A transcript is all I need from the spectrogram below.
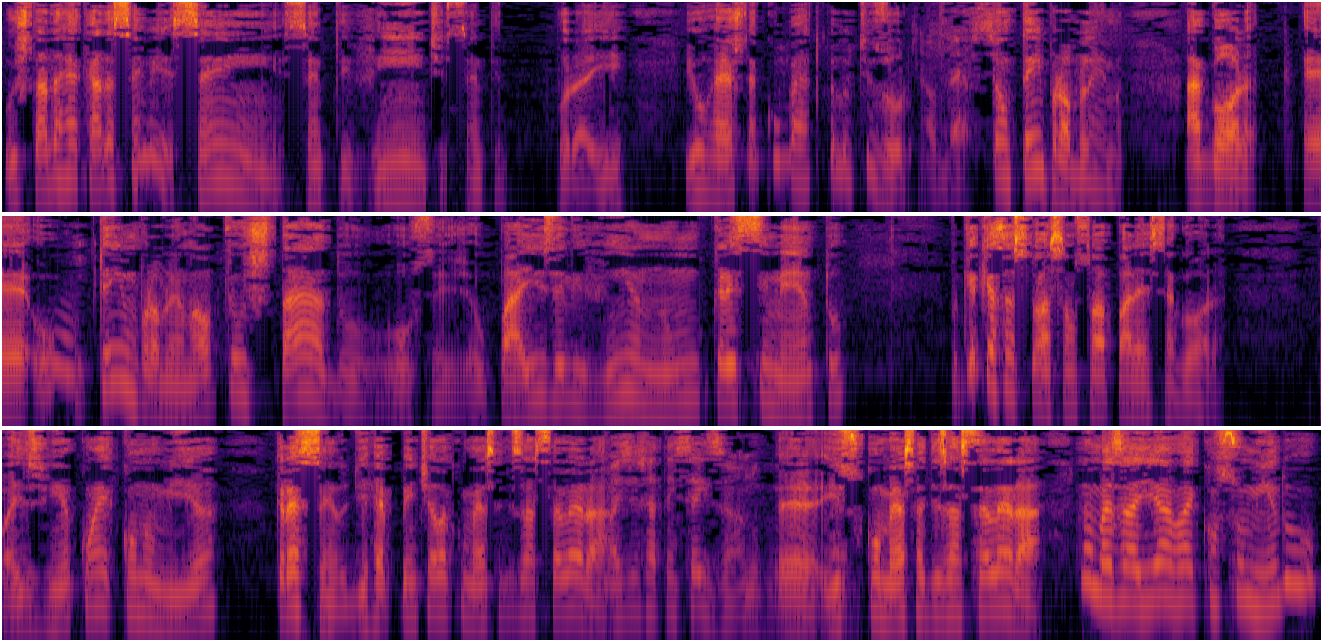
O Estado arrecada 100, 100 120, 100 por aí, e o resto é coberto pelo Tesouro. É o déficit. Então tem problema. Agora, é, o, tem um problema maior porque o Estado, ou seja, o país ele vinha num crescimento. Por que, que essa situação só aparece agora? O país vinha com a economia crescendo. De repente ela começa a desacelerar. Mas isso já tem seis anos. É, isso começa a desacelerar. Não, mas aí ela vai consumindo.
